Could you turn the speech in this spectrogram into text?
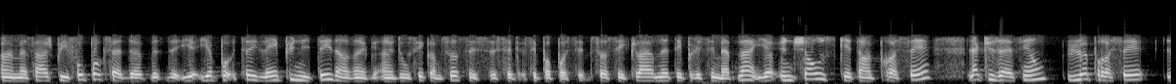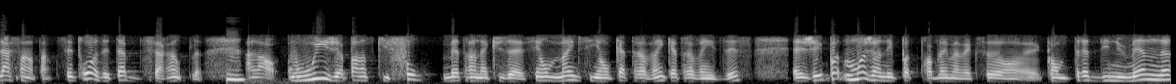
un, message. Puis il faut pas que ça. Il y, a pas, tu sais, l'impunité dans un, dossier comme ça, c'est c'est pas possible. Ça, c'est clair, net et précis. Maintenant, il y a une chose qui est un procès, l'accusation, le procès, la sentence. C'est trois étapes différentes. Là. Mm. Alors, oui, je pense qu'il faut mettre en accusation, même s'ils ont 80, 90. Euh, j'ai pas, moi, j'en ai pas de problème avec ça. Euh, qu'on me traite d'inhumaine.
